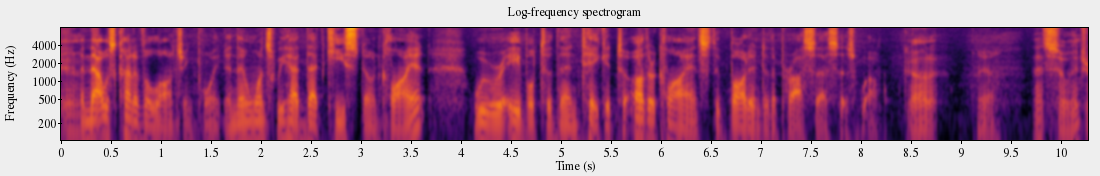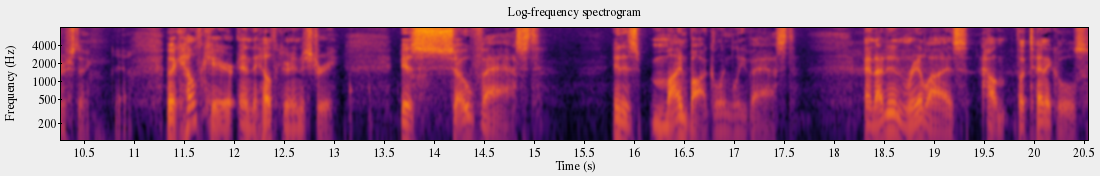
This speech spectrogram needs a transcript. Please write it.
Yeah. and that was kind of the launching point. And then once we had that keystone client, we were able to then take it to other clients that bought into the process as well. Got it. Yeah, That's so interesting. yeah. Like healthcare and the healthcare industry is so vast. It is mind-bogglingly vast. And I didn't realize how the tentacles,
